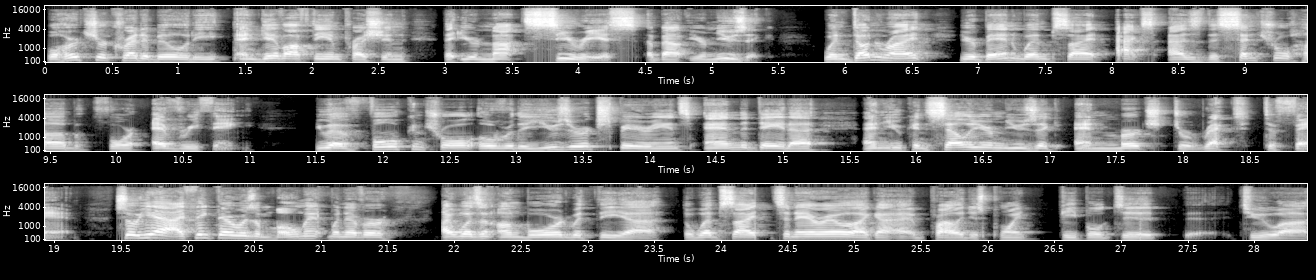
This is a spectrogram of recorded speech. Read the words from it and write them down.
will hurt your credibility and give off the impression that you're not serious about your music. When done right, your band website acts as the central hub for everything. You have full control over the user experience and the data, and you can sell your music and merch direct to fan. So, yeah, I think there was a moment whenever I wasn't on board with the uh, the website scenario, like I, I'd probably just point people to to uh,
